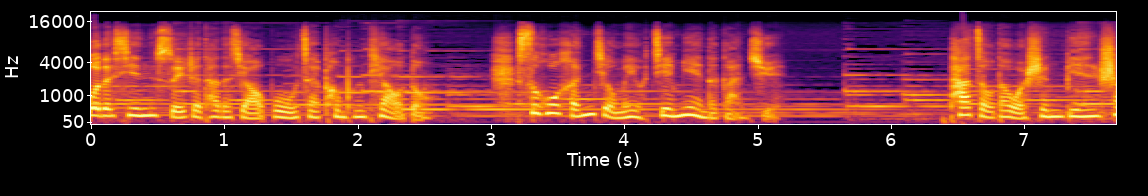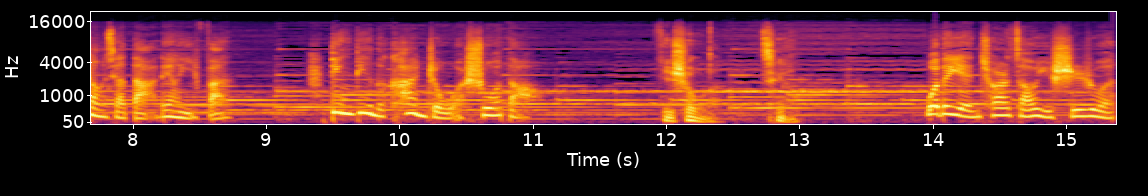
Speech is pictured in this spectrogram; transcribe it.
我的心随着他的脚步在砰砰跳动。似乎很久没有见面的感觉。他走到我身边，上下打量一番，定定地看着我说道：“你瘦了，青阳。”我的眼圈早已湿润，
